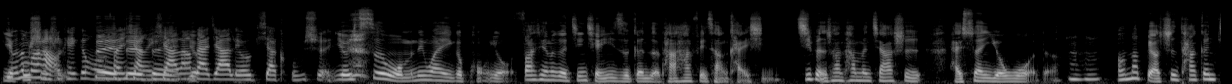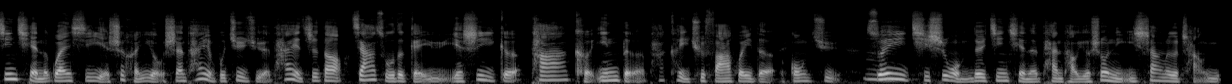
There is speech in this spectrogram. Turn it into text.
有那么好，可以跟我们分享一下，让大家流一下口水。有，有一 次，我们另外一个朋友发现那个金钱一直跟着他，他非常开心。基本上他们家是还算有我的，嗯哼。哦，那表示他跟金钱的关系也是很友善，他也不拒绝，他也知道家族的给予也是一个他可应得、他可以去发挥的工具。所以，其实我们对金钱的探讨，有时候你一上那个场域，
